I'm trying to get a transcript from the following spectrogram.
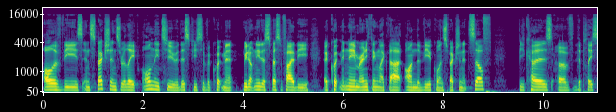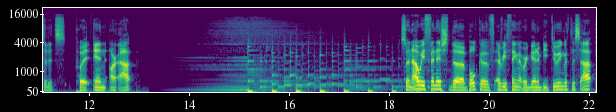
all of these inspections relate only to this piece of equipment. We don't need to specify the equipment name or anything like that on the vehicle inspection itself because of the place that it's put in our app. So now we finished the bulk of everything that we're going to be doing with this app.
